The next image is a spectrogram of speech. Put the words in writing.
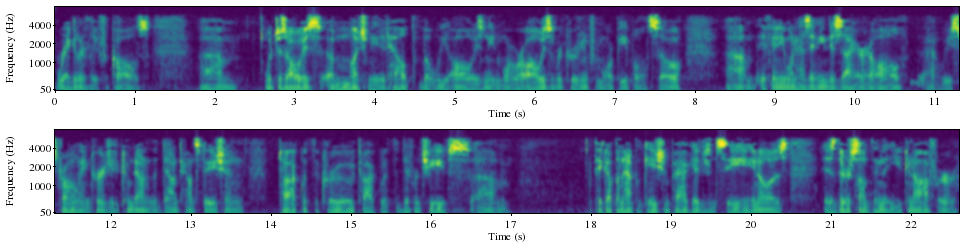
regularly for calls. Um, which is always a much needed help, but we always need more. We're always recruiting for more people. So, um, if anyone has any desire at all, uh, we strongly encourage you to come down to the downtown station, talk with the crew, talk with the different chiefs, um, pick up an application package and see, you know, is is there something that you can offer,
